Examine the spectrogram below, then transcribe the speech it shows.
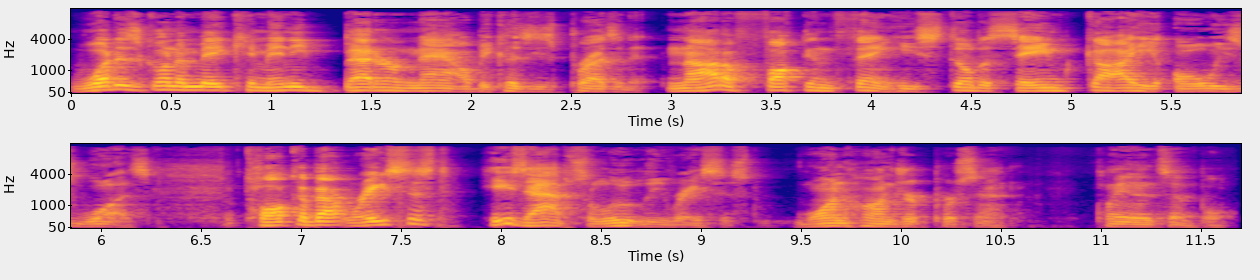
What is going to make him any better now because he's president? Not a fucking thing. He's still the same guy he always was. Talk about racist? He's absolutely racist. 100%. Plain and simple.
